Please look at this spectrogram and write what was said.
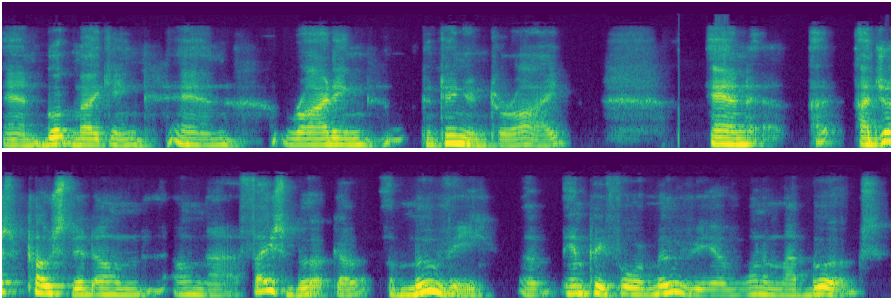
and bookmaking and writing, continuing to write. And I, I just posted on on uh, Facebook a, a movie, a MP4 movie of one of my books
